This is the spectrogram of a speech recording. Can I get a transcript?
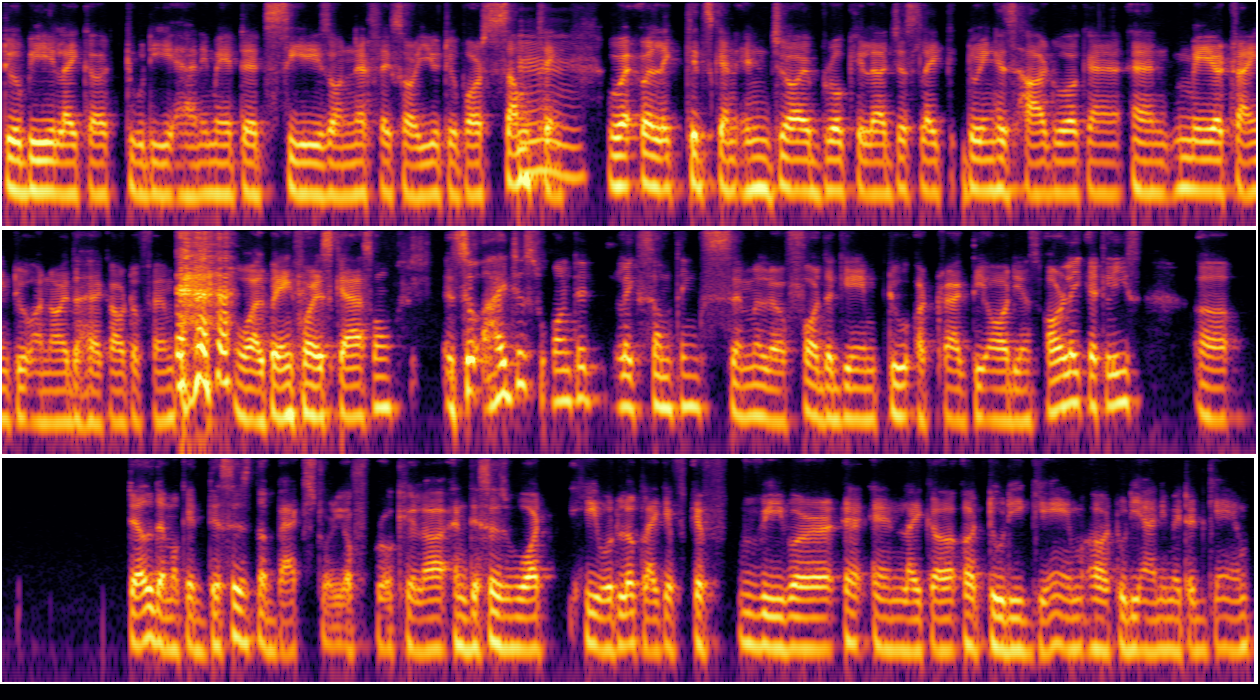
to be like a 2D animated series on Netflix or YouTube or something mm. where, where, like kids can enjoy Brocula just like doing his hard work and, and Mayor trying to annoy the heck out of him while paying for his castle. So I just wanted like something similar for the game to attract the audience or like at least uh, tell them okay this is the backstory of brocula and this is what he would look like if if we were in like a, a 2d game or 2d animated game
